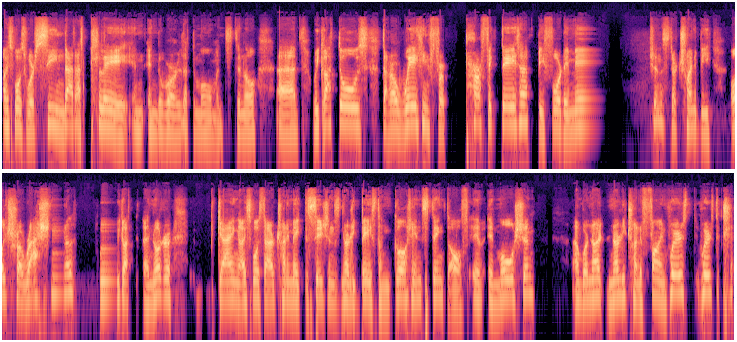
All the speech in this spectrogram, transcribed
I suppose we're seeing that at play in, in the world at the moment. You know, uh, we got those that are waiting for perfect data before they make decisions. they're trying to be ultra rational. We got another gang, I suppose, that are trying to make decisions nearly based on gut instinct of emotion, and we're not nearly trying to find where's where's the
